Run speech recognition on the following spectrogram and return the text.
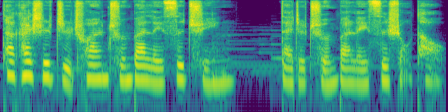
她开始只穿纯白蕾丝裙，戴着纯白蕾丝手套。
